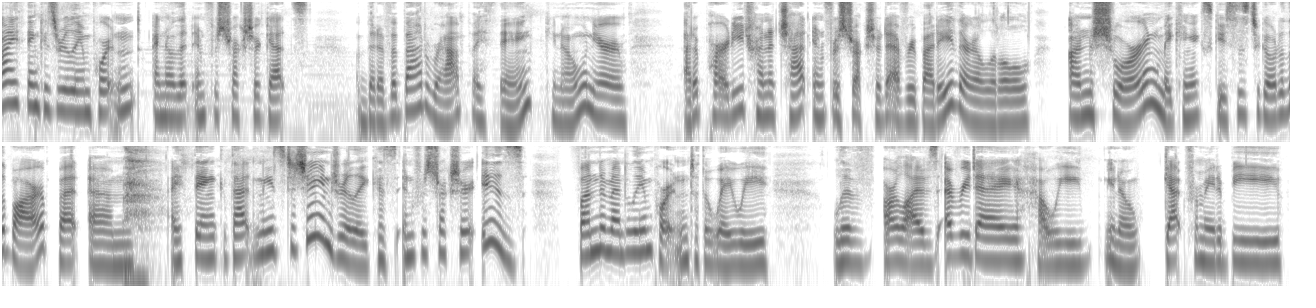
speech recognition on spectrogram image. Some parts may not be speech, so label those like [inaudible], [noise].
I think is really important. I know that infrastructure gets a bit of a bad rap, I think. You know, when you're at a party trying to chat infrastructure to everybody, they're a little unsure and making excuses to go to the bar. But um, [sighs] I think that needs to change, really, because infrastructure is fundamentally important to the way we live our lives every day, how we, you know, get from A to B,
